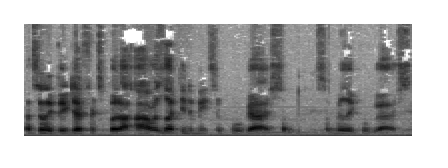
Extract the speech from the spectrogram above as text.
that's the only big difference. But I, I was lucky to meet some cool guys, some some really cool guys.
